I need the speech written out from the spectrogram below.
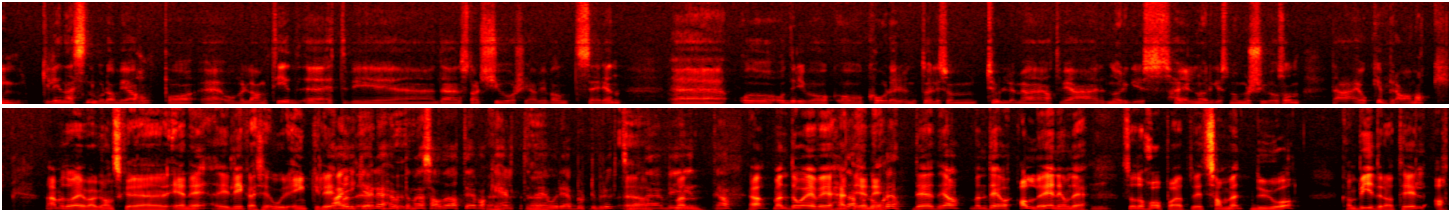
ynkelig nesten hvordan vi har holdt på eh, over lang tid. Eh, etter vi, eh, det er snart 20 år siden vi vant serien. Eh, og, og drive og, og kåle rundt og liksom tulle med at vi er Norges, hele Norges nummer sju og sånn. Det er jo ikke bra nok. Nei, men Da er jeg vel ganske enig. Jeg liker ikke ordet ynkelig. Nei, ikke heller. Jeg hørte når jeg sa det, at det var ikke helt det ordet jeg burde brukt. Ja, men, eh, vi, men- ja. Ja, men da er vi helt er enige. Mm. Det, ja, men det er alle enige om det. Så da håper jeg at vi sammen, du òg, kan bidra til at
